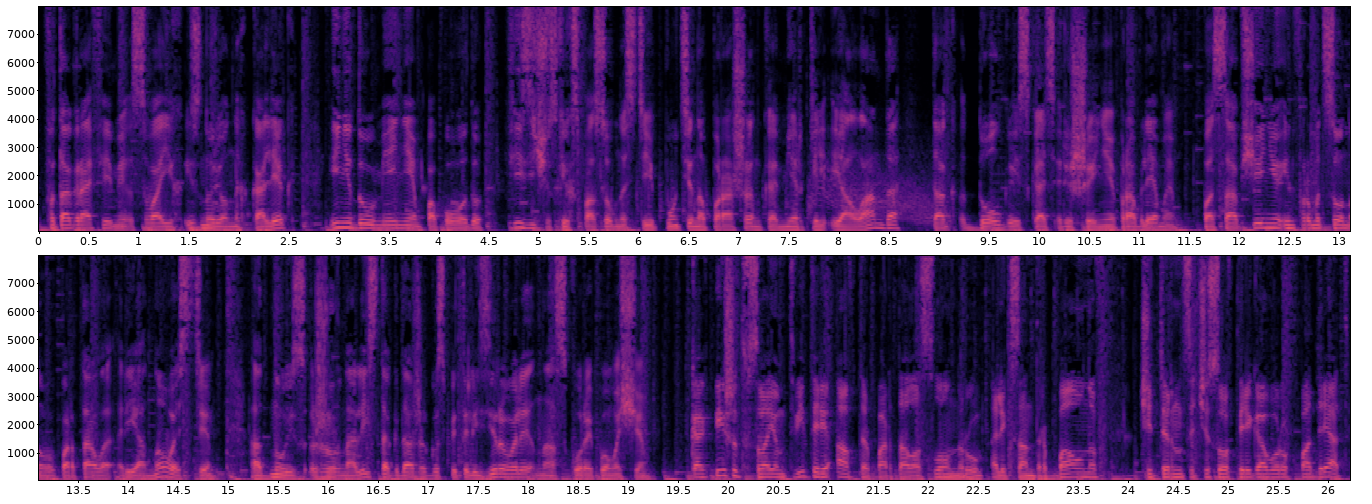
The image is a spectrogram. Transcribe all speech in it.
фотографиями своих изнуренных коллег и недоумением по поводу физических способностей Путина, Порошенко, Меркель и Оланда так долго искать решение проблемы. По сообщению информационного портала РИА Новости, одну из журналисток даже госпитализировали на скорой помощи. Как пишет в своем твиттере автор портала Слон.ру Александр Баунов, 14 часов переговоров подряд.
